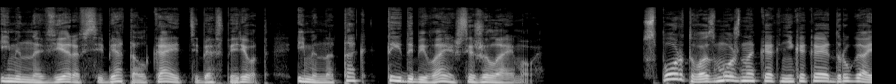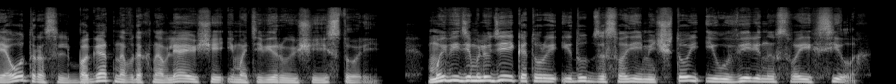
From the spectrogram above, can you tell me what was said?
Именно вера в себя толкает тебя вперед. Именно так ты и добиваешься желаемого. Спорт, возможно, как никакая другая отрасль, богат на вдохновляющие и мотивирующие истории. Мы видим людей, которые идут за своей мечтой и уверены в своих силах.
